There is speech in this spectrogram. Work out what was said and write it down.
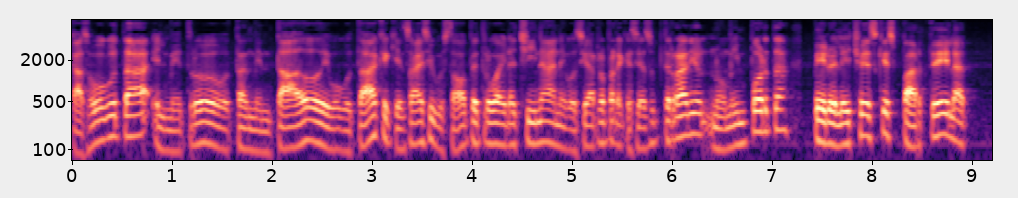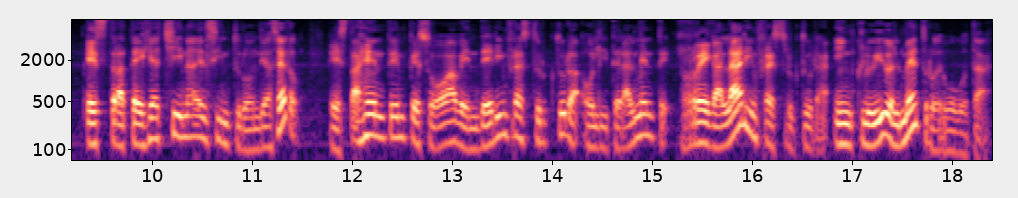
Caso Bogotá, el metro tan mentado de Bogotá, que quién sabe si Gustavo Petro va a ir a China a negociarlo para que sea subterráneo, no me importa, pero el hecho es que es parte de la estrategia china del cinturón de acero. Esta gente empezó a vender infraestructura o literalmente regalar infraestructura, incluido el metro de Bogotá.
